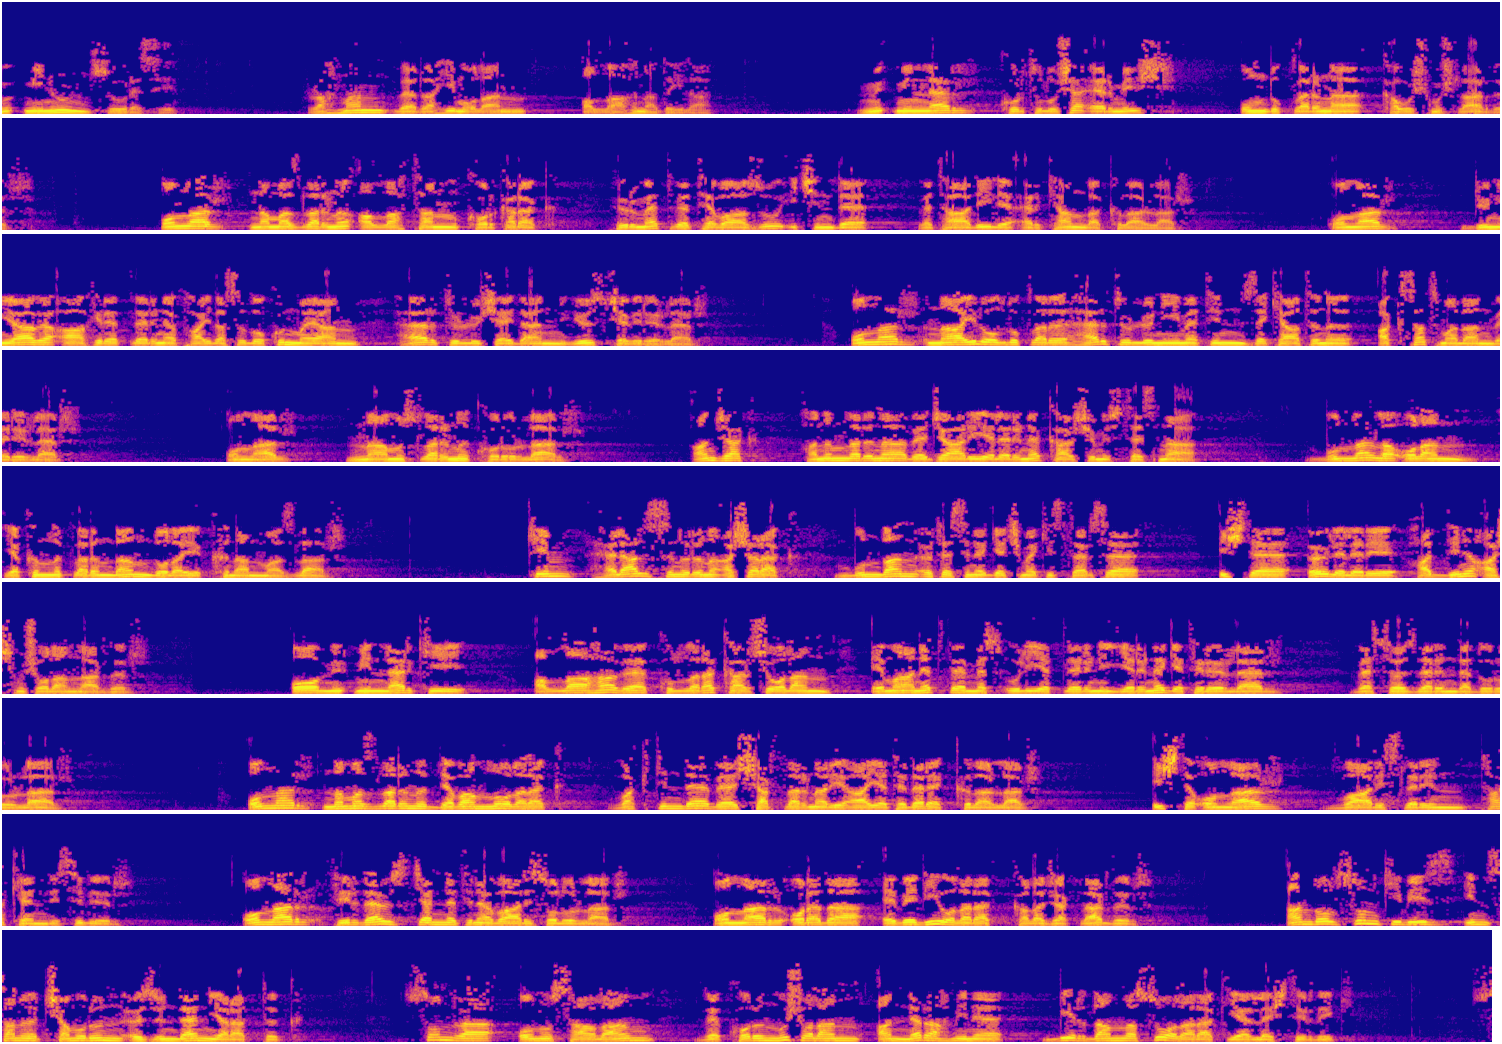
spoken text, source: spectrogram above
Mü'minun Suresi Rahman ve Rahim olan Allah'ın adıyla. Mü'minler kurtuluşa ermiş, umduklarına kavuşmuşlardır. Onlar namazlarını Allah'tan korkarak, hürmet ve tevazu içinde ve tadil erkanla kılarlar. Onlar, dünya ve ahiretlerine faydası dokunmayan her türlü şeyden yüz çevirirler.'' Onlar nail oldukları her türlü nimetin zekatını aksatmadan verirler. Onlar namuslarını korurlar. Ancak hanımlarına ve cariyelerine karşı müstesna, bunlarla olan yakınlıklarından dolayı kınanmazlar. Kim helal sınırını aşarak bundan ötesine geçmek isterse, işte öyleleri haddini aşmış olanlardır.'' O müminler ki Allah'a ve kullara karşı olan emanet ve mesuliyetlerini yerine getirirler ve sözlerinde dururlar. Onlar namazlarını devamlı olarak vaktinde ve şartlarına riayet ederek kılarlar. İşte onlar varislerin ta kendisidir. Onlar Firdevs cennetine varis olurlar. Onlar orada ebedi olarak kalacaklardır.'' Andolsun ki biz insanı çamurun özünden yarattık. Sonra onu sağlam ve korunmuş olan anne rahmine bir damla su olarak yerleştirdik.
